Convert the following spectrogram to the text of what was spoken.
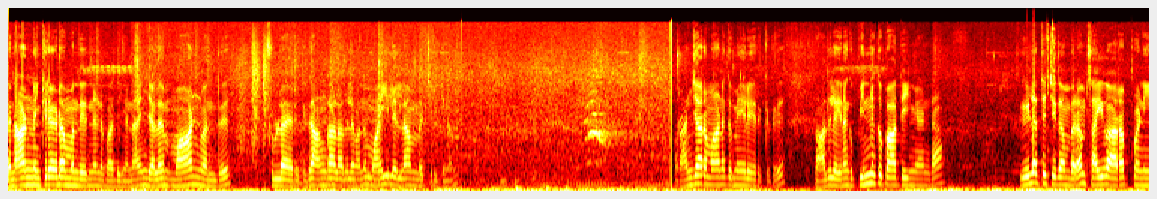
இப்போ நான் நிற்கிற இடம் வந்து என்னென்னு பார்த்தீங்கன்னா இங்கே மான் வந்து ஃபுல்லாக இருக்குது. அங்கால அதில் வந்து மயில் எல்லாம் வச்சுருக்கணும். ஒரு அஞ்சாறு மானுக்கு மேலே இருக்குது. இப்போ அதில் எனக்கு பின்னுக்கு பார்த்தீங்கன்னா ஈழத்து சிதம்பரம் சைவ அறப்பணி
